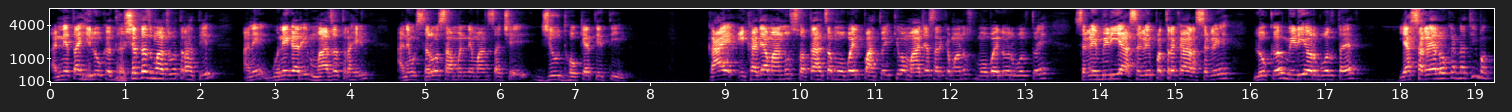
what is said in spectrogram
अन्यथा ही लोक दहशतच माजवत राहतील आणि गुन्हेगारी माजत राहील आणि मग सर्वसामान्य माणसाचे जीव धोक्यात येतील. काय एखाद्या माणूस स्वतःचा मोबाईल पाहतोय किंवा माझ्यासारखा माणूस मोबाईलवर बोलतोय? सगळे मीडिया सगळे पत्रकार सगळे लोक मीडियावर बोलतायत. या सगळ्या लोकांना ती मग.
